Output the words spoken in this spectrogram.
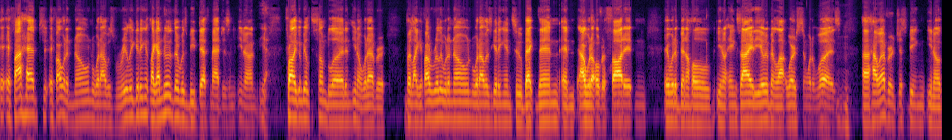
if I had to, if I would have known what I was really getting, like I knew there would be death matches, and you know, Yeah. probably gonna be some blood and you know whatever. But like if I really would have known what I was getting into back then, and I would have overthought it, and it would have been a whole you know anxiety. It would have been a lot worse than what it was. Mhm. Uh, however, just being you know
